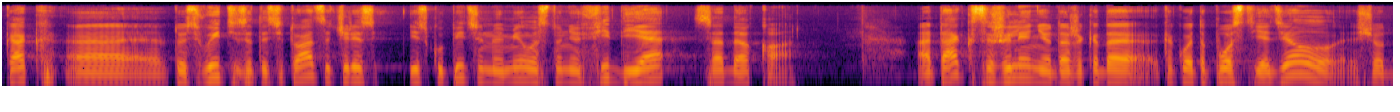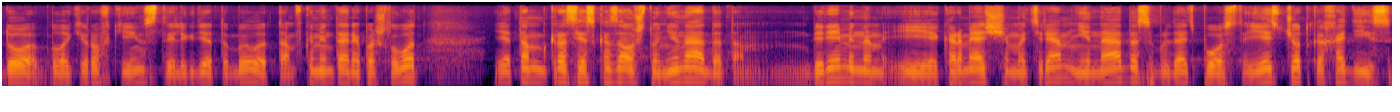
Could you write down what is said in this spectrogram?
как, э, то есть выйти из этой ситуации через искупительную милостыню фидья садака. А так, к сожалению, даже когда какой-то пост я делал, еще до блокировки инста или где-то было, там в комментариях пошло, вот я там как раз я сказал, что не надо там беременным и кормящим матерям не надо соблюдать пост. Есть четко хадис.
